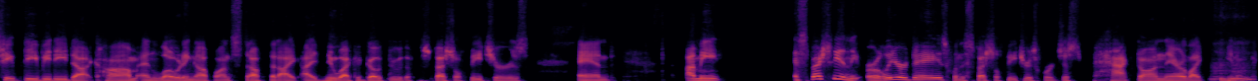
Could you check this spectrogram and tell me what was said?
cheapdvd.com and loading up on stuff that I, I knew I could go through the special features. And I mean, especially in the earlier days when the special features were just packed on there, like, mm-hmm. you know, mm-hmm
